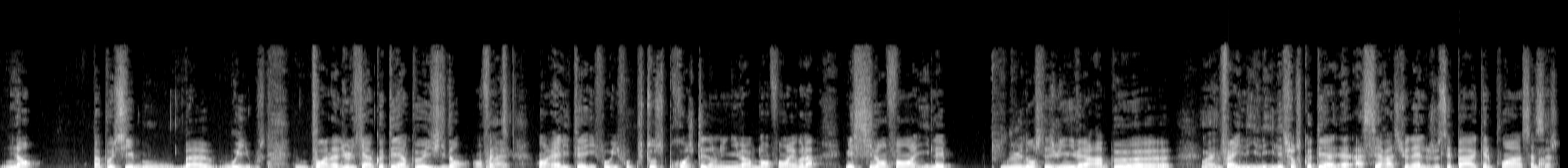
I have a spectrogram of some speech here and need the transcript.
non, pas possible ou bah oui. Pour un adulte, il y a un côté un peu évident en fait. Ouais. En réalité, il faut il faut plutôt se projeter dans l'univers de l'enfant et voilà. Mais si l'enfant il est plus dans ces univers un peu, euh, enfin il, il- il est sur ce côté assez rationnel. Je sais pas à quel point ça marche. ça.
